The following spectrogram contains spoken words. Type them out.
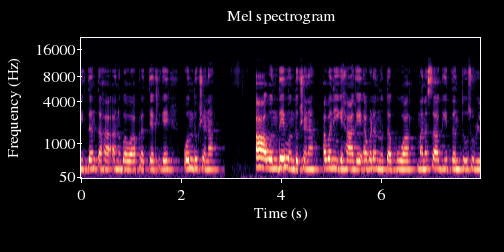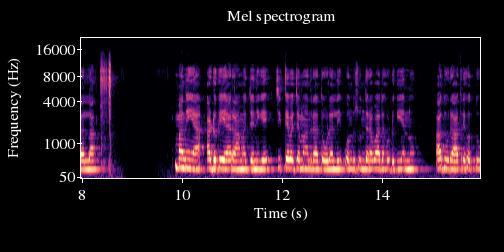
ಬಿದ್ದಂತಹ ಅನುಭವ ಪ್ರತ್ಯಕ್ಷಗೆ ಒಂದು ಕ್ಷಣ. ಆ ಒಂದೇ ಒಂದು ಕ್ಷಣ, ಅವನಿಗೆ ಹಾಗೆ ಅವಳನ್ನು ತಬ್ಬುವ ಮನಸ್ಸಾಗಿದ್ದಂತೂ ಸುಳ್ಳಲ್ಲ. ಮನೆಯ ಅಡುಗೆಯ ರಾಮಜ್ಜನಿಗೆ ಚಿಕ್ಕ ಯಜಮಾನರ ತೋಳಲ್ಲಿ ಒಂದು ಸುಂದರವಾದ ಹುಡುಗಿಯನ್ನು ಅದು ರಾತ್ರಿ ಹೊತ್ತು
